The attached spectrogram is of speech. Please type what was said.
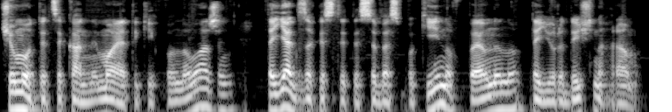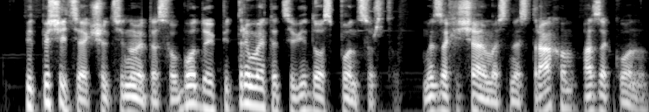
Чому ТЦК не має таких повноважень, та як захистити себе спокійно, впевнено та юридично грамотно. Підпишіться, якщо цінуєте свободу, і підтримайте це відео спонсорством. Ми захищаємось не страхом, а законом.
